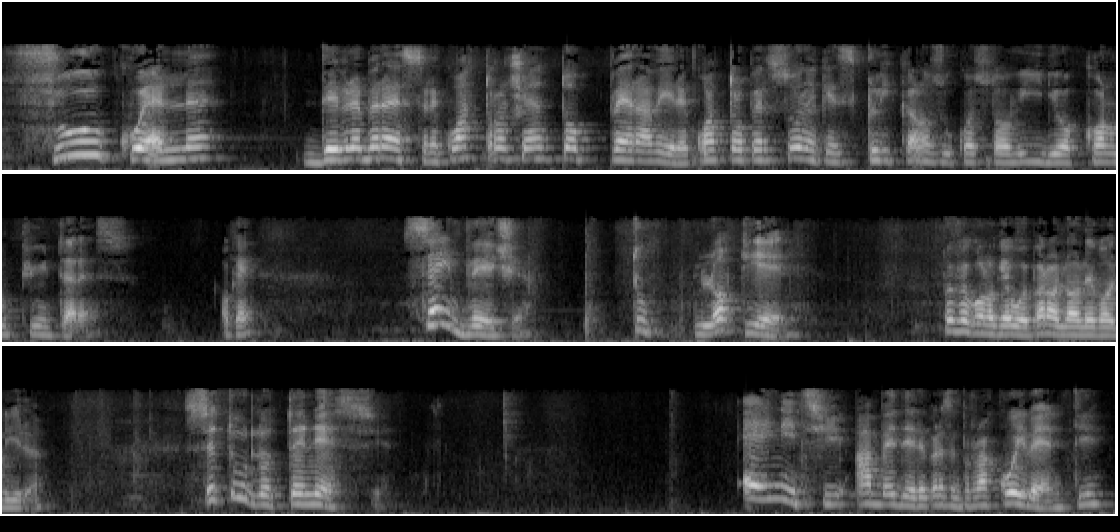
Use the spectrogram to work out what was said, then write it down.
Su quelle dovrebbero essere 400 per avere 4 persone che cliccano su questo video con più interesse. Ok? Se invece tu lo ottieni, poi fai quello che vuoi, però lo devo dire. Se tu lo ottenessi e inizi a vedere, per esempio, fra quei 20,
